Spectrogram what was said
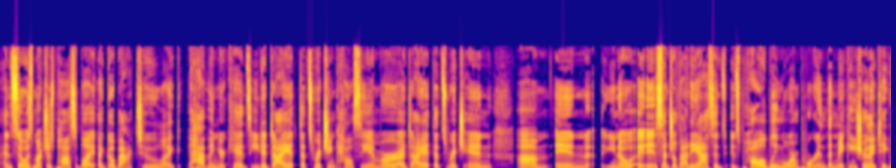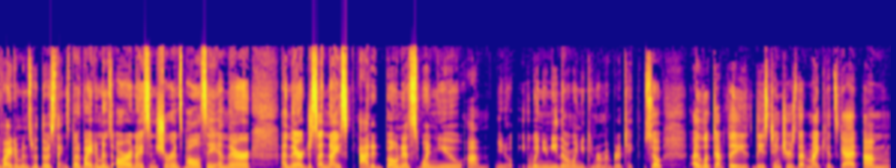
And so as much as possible I, I go back to like having your kids eat a diet that's rich in calcium or a diet that's rich in um in you know essential fatty acids it's probably more important than making sure they take vitamins with those things. But vitamins are a nice insurance policy and they're and they're just a nice added bonus when you um you know when you need them or when you can remember to take them. So I looked up the these tinctures that my kids get. Um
